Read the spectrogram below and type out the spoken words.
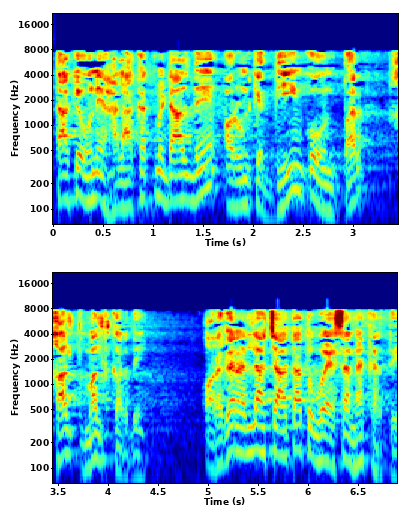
تاکہ انہیں ہلاکت میں ڈال دیں اور ان کے دین کو ان پر خلط ملت کر دیں۔ اور اگر اللہ چاہتا تو وہ ایسا نہ کرتے۔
